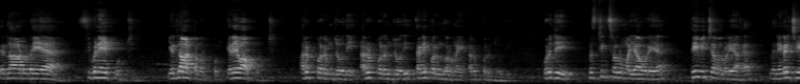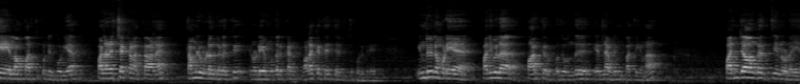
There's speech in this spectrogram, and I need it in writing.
தென்னாடுடைய சிவனே போற்றி எந்நாட்டவர்க்கும் இறைவா போற்றி. அருட்பெரும் ஜோதி அருட்பெரும் ஜோதி தனிப்பெருங்கருணை அருட்பெரும் ஜோதி. குருஜி மிஸ்டிக் சொல்லும் ஐயாவுடைய டிவி சேனல் வழியாக இந்த நிகழ்ச்சியை எல்லாம் பார்த்து கொண்டிருக்கக்கூடிய பல லட்சக்கணக்கான தமிழ் உள்ளங்களுக்கு என்னுடைய முதற்கண் வணக்கத்தை தெரிவித்துக் கொள்கிறேன். இன்று நம்முடைய பதிவில் பார்க்க இருப்பது வந்து என்ன அப்படின்னு பார்த்தீங்கன்னா பஞ்சாங்கத்தினுடைய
